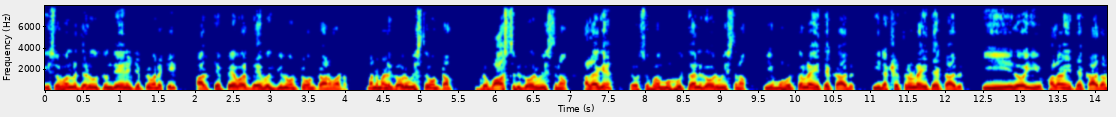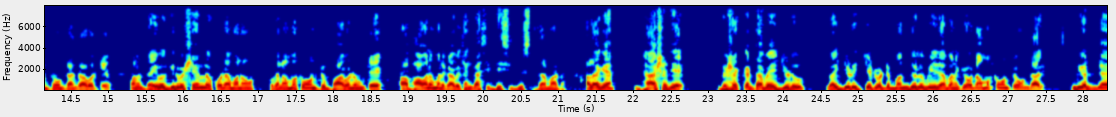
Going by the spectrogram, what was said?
ఈ శుభంలో జరుగుతుంది అని చెప్పి మనకి అవి చెప్పేవారు దైవజ్ఞులు అంటూ ఉంటాం అనమాట మనం మనల్ని గౌరవిస్తూ ఉంటాం. ఇప్పుడు వాస్తుని గౌరవిస్తున్నాం. అలాగే శుభ ముహూర్తాన్ని గౌరవిస్తున్నాం. ఈ ముహూర్తంలో అయితే కాదు ఈ నక్షత్రంలో అయితే కాదు ఈ ఏదో ఈ ఫలం అయితే కాదంటూ ఉంటాం కాబట్టి మన దైవజ్ఞుల విషయంలో కూడా మనం ఒక నమ్మకం అంటూ భావన ఉంటే ఆ భావన మనకు ఆ విధంగా సిద్ధి సిద్ధిస్తుంది అనమాట అలాగే భేషజే భిషక్కట్ట వైద్యుడు వైద్యుడు ఇచ్చేటువంటి మందుల మీద మనకి ఒక నమ్మకం అంటూ ఉండాలి. ఎందుకంటే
